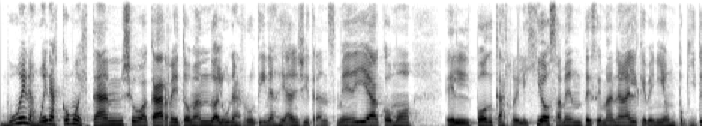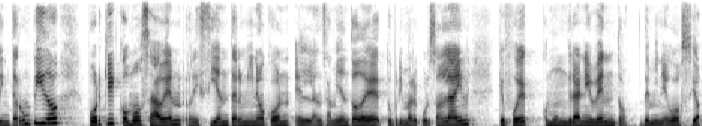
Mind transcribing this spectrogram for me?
Buenas, buenas, ¿cómo están? Yo acá retomando algunas rutinas de Angie Transmedia, como el podcast religiosamente semanal que venía un poquito interrumpido, porque como saben, recién terminó con el lanzamiento de tu primer curso online, que fue como un gran evento de mi negocio.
